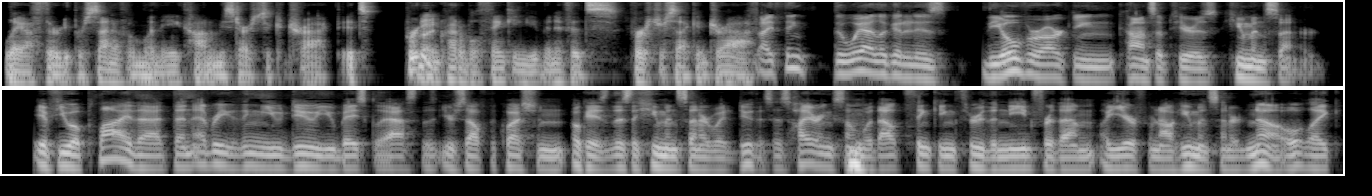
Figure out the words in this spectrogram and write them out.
lay off 30% of them when the economy starts to contract. It's pretty right. incredible thinking, even if it's first or second draft. I think the way I look at it is the overarching concept here is human centered if you apply that, then everything you do, you basically ask yourself the question: Okay, is this a human-centered way to do this? Is hiring someone mm-hmm. without thinking through the need for them a year from now human-centered? No, like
